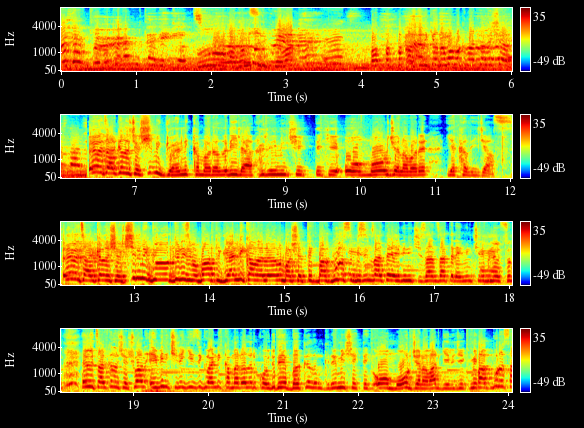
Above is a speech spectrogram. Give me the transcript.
Bakalım bir tane kek. aa adamı sürüklüyor bak. Evet. Bak bak bak arkadaki adama bakın arkadaşlar. Evet arkadaşlar şimdi güvenlik kameralarıyla Grey Milkshake'deki o mor canavarı yakalayacağız. Evet arkadaşlar şimdi gördüğünüz gibi Bartu güvenlik kameralarını başlattık. Bak burası bizim zaten evin içi. Sen zaten evin içini biliyorsun. Evet arkadaşlar şu an evin içine gizli güvenlik kameraları koyduk ve bakalım Grey Milkshake'deki o mor canavar gelecek mi? Bak burası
